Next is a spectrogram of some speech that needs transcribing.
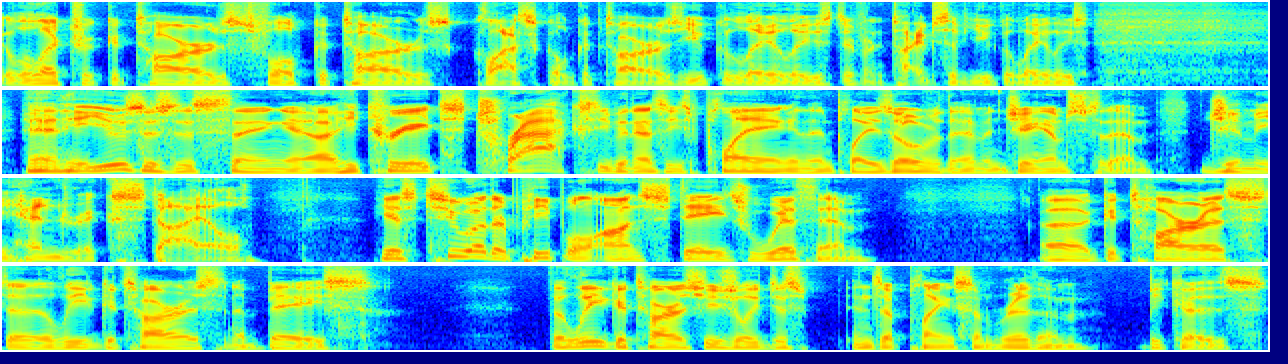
electric guitars, folk guitars, classical guitars, ukuleles, different types of ukuleles. And he uses this thing. Uh, he creates tracks even as he's playing, and then plays over them and jams to them, Jimi Hendrix style. He has two other people on stage with him a guitarist, a lead guitarist, and a bass. The lead guitarist usually just ends up playing some rhythm because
